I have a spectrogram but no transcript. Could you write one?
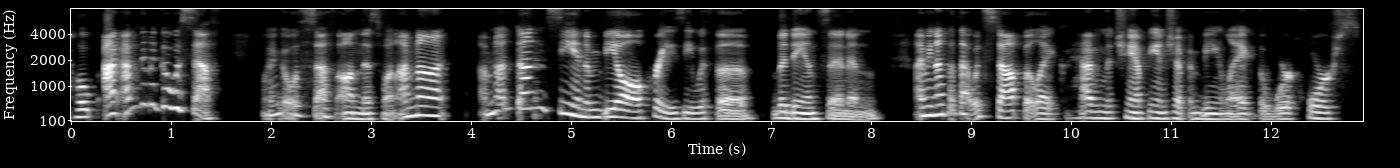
of hope I, I'm gonna go with Seth. I'm gonna go with Seth on this one. I'm not, I'm not done seeing him be all crazy with the the dancing and I mean, not that that would stop, but like having the championship and being like the workhorse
